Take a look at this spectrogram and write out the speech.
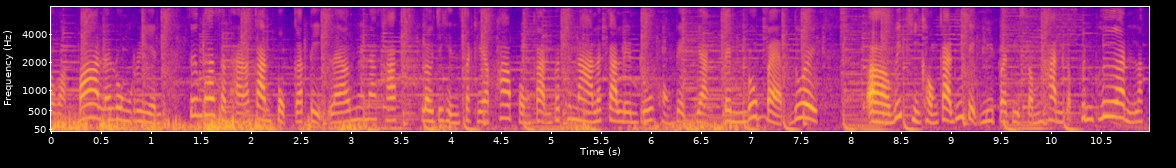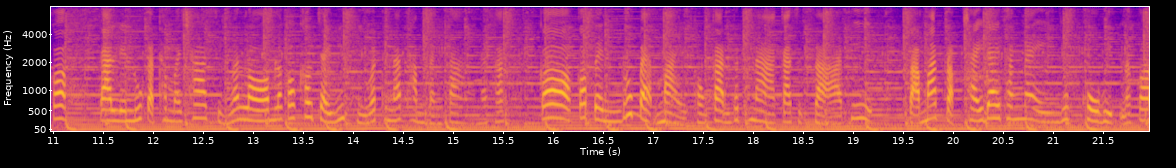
ระหว่างบ้านและโรงเรียน ซึ่งถ้าสถานการณ์ปกติแล้วเนี่ยนะคะ เราจะเห็นศักยภาพของการพัฒนาและการเรียนรู้ของเด็กอย่างเต็มรูปแบบด้วยวิถีของการที่เด็กมีปฏิสัมพันธ์กับเพื่อนๆ แล้วก็การเรียนรู้กับธรรมชาติสิ่งแวดล้อม แล้วก็เข้าใจวิถีวัฒนธรรมต่างๆนะคะก็ก็เป็นรูปแบบใหม่ของการพัฒนาการศึกษาที่สามารถปรับใช้ได้ทั้งในยุคโควิด แล้วก็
